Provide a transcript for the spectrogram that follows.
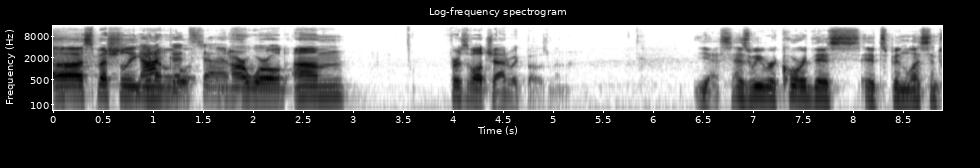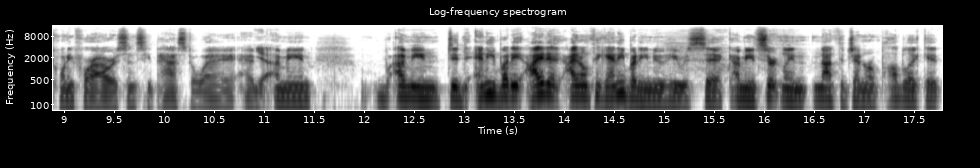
uh, especially Not you know good stuff. in our world. Um, first of all, Chadwick Boseman. Yes, as we record this, it's been less than 24 hours since he passed away, and Yeah. I mean, I mean, did anybody? I, I don't think anybody knew he was sick. I mean, certainly not the general public. It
